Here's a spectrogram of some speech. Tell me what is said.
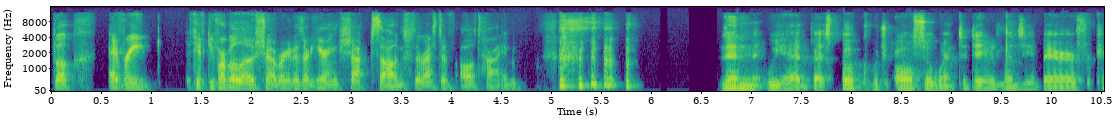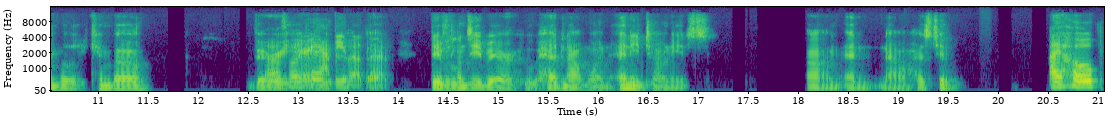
book, every 54 below show. We're going to start hearing Shucked songs for the rest of all time. Then we had Best Book, which also went to David Lindsay-Abaire for Kimberly Akimbo. Very, my Very happy about that. David Lindsay-Abaire, who had not won any Tonys, um, and now has two. I hope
